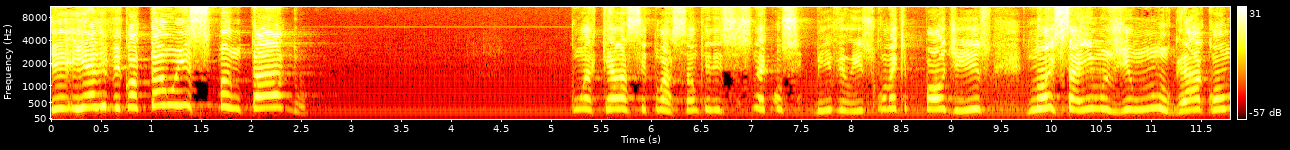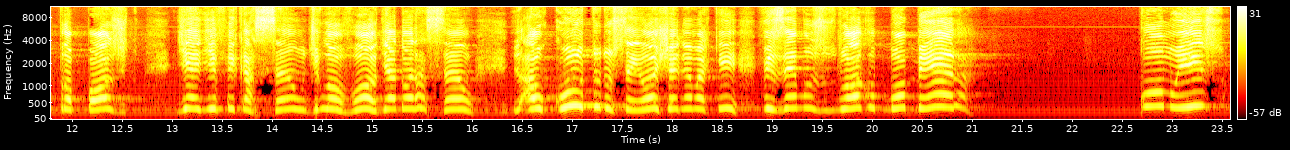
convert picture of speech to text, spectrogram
E, e ele ficou tão espantado com aquela situação que ele disse: Isso não é concebível, isso, como é que pode isso? Nós saímos de um lugar com um propósito de edificação, de louvor, de adoração. Ao culto do Senhor, chegamos aqui, fizemos logo bobeira. Como isso?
